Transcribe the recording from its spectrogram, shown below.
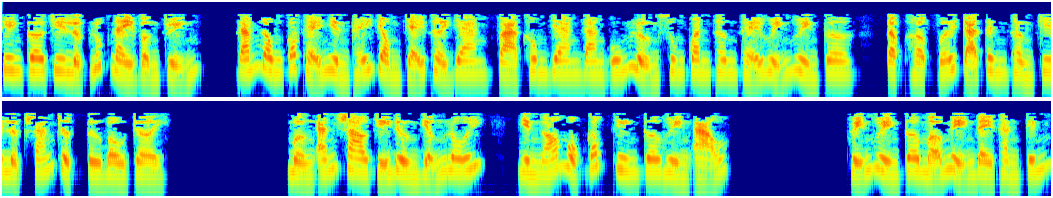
Thiên cơ chi lực lúc này vận chuyển, đám đông có thể nhìn thấy dòng chảy thời gian và không gian đang uốn lượn xung quanh thân thể huyển huyền cơ, tập hợp với cả tinh thần chi lực sáng rực từ bầu trời. Mượn ánh sao chỉ đường dẫn lối, nhìn nó một góc thiên cơ huyền ảo. Huyển huyền cơ mở miệng đầy thành kính,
